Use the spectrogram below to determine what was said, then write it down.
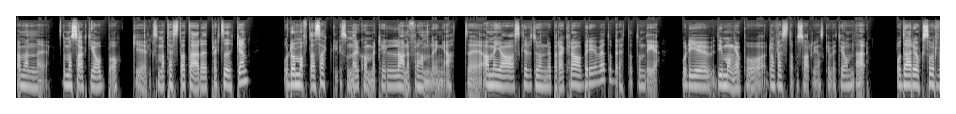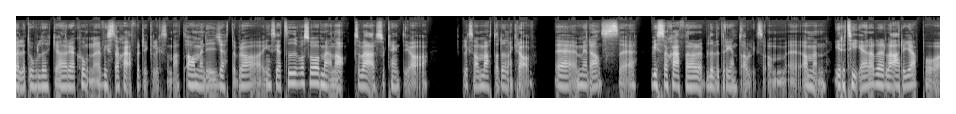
ja, men, eh, de har sökt jobb och liksom har testat det här i praktiken. Och de har ofta sagt, liksom, när det kommer till löneförhandling, att ja, men jag har skrivit under på det här kravbrevet och berättat om det. Och det är ju det är många på, de flesta på Sahlgrenska vet ju om det här. Och där har det också varit väldigt olika reaktioner. Vissa chefer tycker liksom att ja, men det är jättebra initiativ och så, men ja, tyvärr så kan inte jag liksom, möta dina krav. Eh, Medan eh, vissa chefer har blivit rent av liksom, eh, ja, men, irriterade eller arga på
